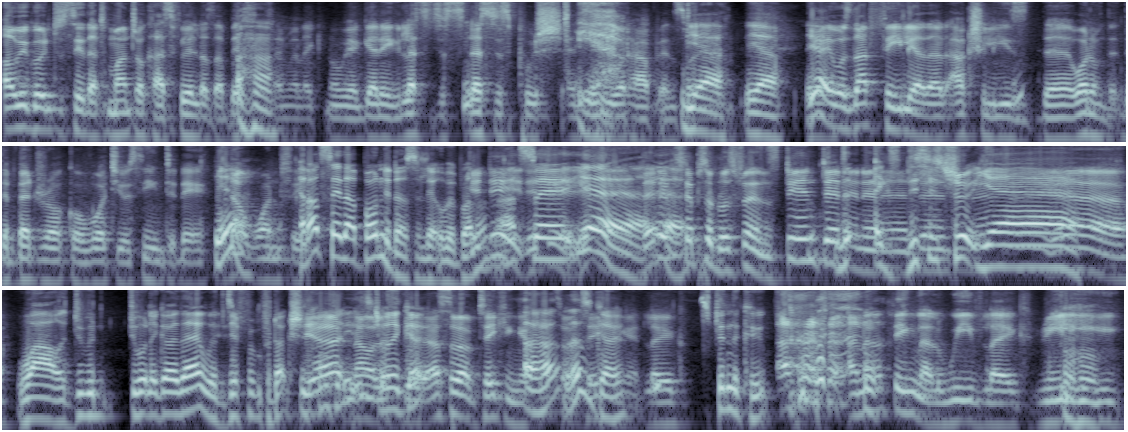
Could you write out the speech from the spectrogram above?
are we going to say that Mantalk has failed as a business? And we're like, no, we're getting, let's just, let's just push and Uh-huh. Yeah. see what happens. Yeah. Yeah. Yeah, it was that failure that actually is the one of the, the bedrock of what you're seeing today. Yeah. That one failure. And I'd say that bonded us a little bit, brother. It did, I'd it say, did, yeah. The yeah. next episode was friends. This is true. Yeah. Yeah. Wow. Do, we- do you want to go there with different production Yeah, companies? now do you want to go. go? That's where I'm taking it. Uh-huh, That's where I'm let's go. taking It. Like Spin the coop. another thing that we've like really Mm-hmm.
